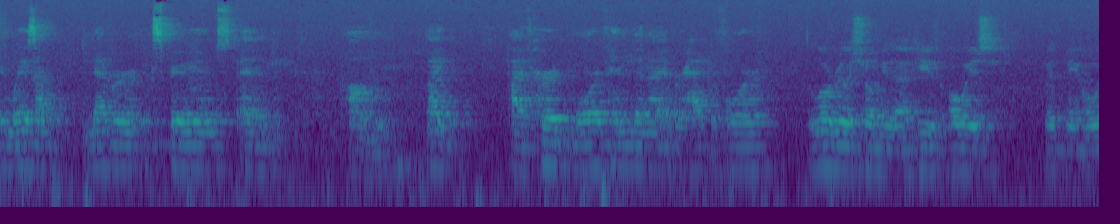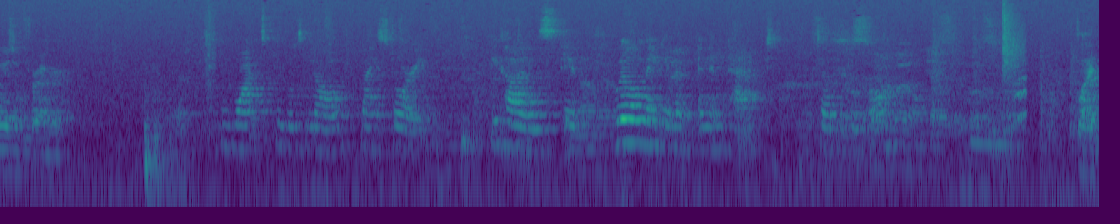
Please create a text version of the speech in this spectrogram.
in ways I've never experienced, and um, like I've heard more of Him than I ever had before. The Lord really showed me that He is always with me, always and forever. I want people to know my story because it will make an, an impact to people. Like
